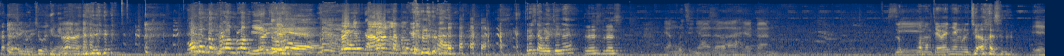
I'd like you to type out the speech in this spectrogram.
Katanya lucu aja. Heeh. Ngomong dong belum belum gitu. Oh, iya. Iya. Gue ikut tawa ngeliat. Terus yang lucunya Terus terus. yang lucunya adalah ya kan Lu si ngomong ceweknya yang lucu awas. Iya.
